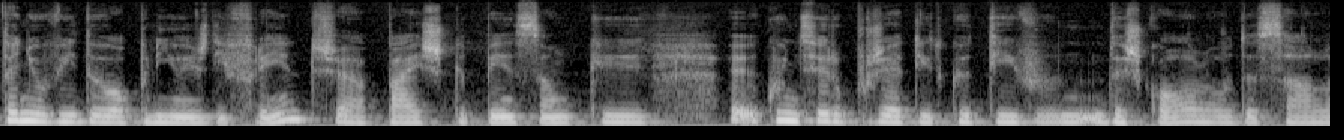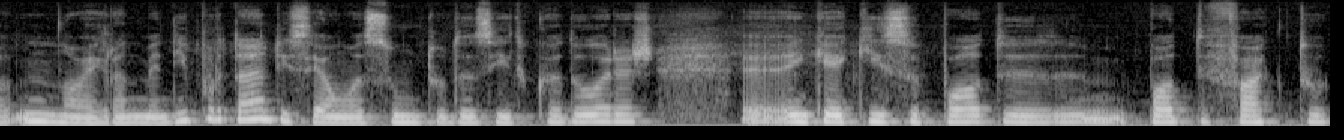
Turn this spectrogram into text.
Tenho ouvido opiniões diferentes. Há pais que pensam que uh, conhecer o projeto educativo da escola ou da sala não é grandemente importante, isso é um assunto das educadoras, uh, em que é que isso pode, pode de facto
